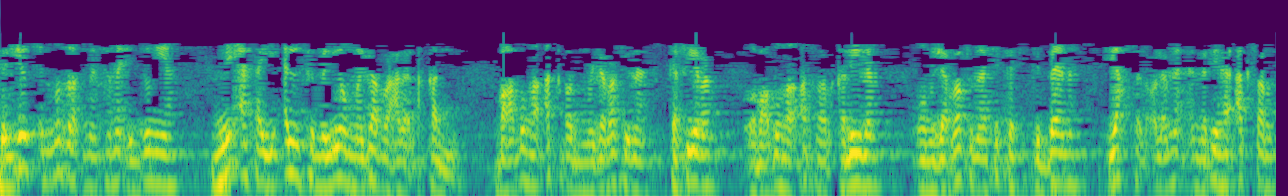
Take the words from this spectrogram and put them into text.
بالجزء المدرك من سماء الدنيا 200 ألف مليون مجرة على الأقل. بعضها أكبر من مجرتنا كثيرا وبعضها أصغر قليلا. ومجرتنا سكة التبانة يحصل العلماء أن بها أكثر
